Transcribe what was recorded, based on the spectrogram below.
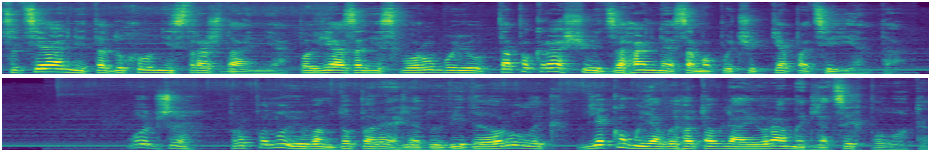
соціальні та духовні страждання, пов'язані з хворобою та покращують загальне самопочуття пацієнта. Отже, пропоную вам до перегляду відеоролик, в якому я виготовляю рами для цих полотен.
